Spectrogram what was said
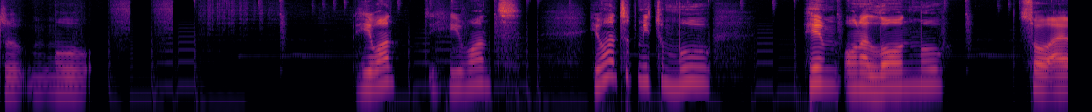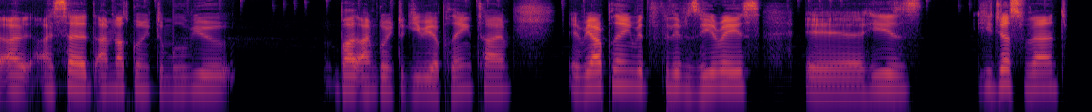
to move he want he want he wanted me to move him on a loan move. So I, I, I said I'm not going to move you, but I'm going to give you a playing time. If we are playing with Philipp Ziereis. Uh, he's he just went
